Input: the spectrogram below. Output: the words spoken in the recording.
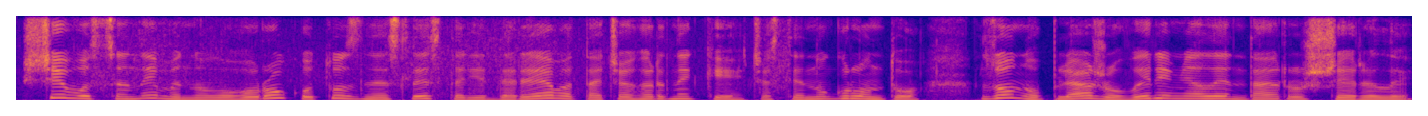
Ще восени минулого року тут знесли старі дерева та чагарники, частину ґрунту. Зону пляжу вирівняли та розширили.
